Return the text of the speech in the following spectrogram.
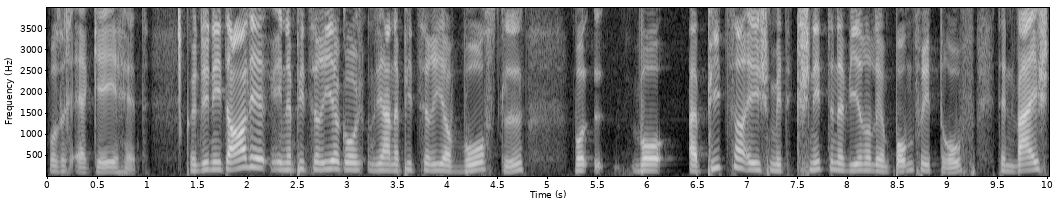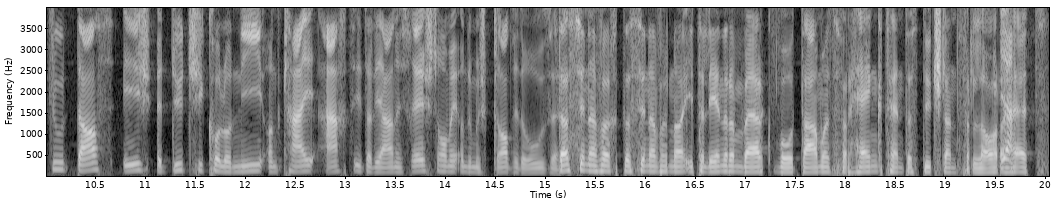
die sich ergeben hat. Wenn du in Italien in eine Pizzeria gehst und sie haben eine Pizzeria Wurstel, wo, wo eine Pizza ist mit geschnittenen Wienerli und Pommes frites drauf, dann weißt du, das ist eine deutsche Kolonie und kein echtes italienisches Restaurant mehr und du musst gerade wieder raus. Das sind, einfach, das sind einfach noch Italiener am Werk, die damals verhängt haben, dass Deutschland verloren Ja. hat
